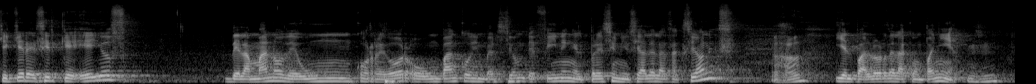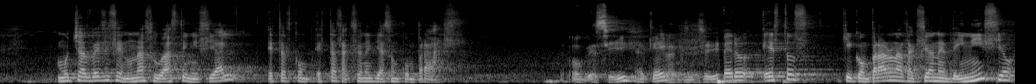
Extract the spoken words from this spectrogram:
¿Qué quiere decir? Que ellos, de la mano de un corredor o un banco de inversión, definen el precio inicial de las acciones y el valor de la compañía. Muchas veces en una subasta inicial, estas, estas acciones ya son compradas. sí. Okay. sí. Pero estos que compraron las acciones de inicio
